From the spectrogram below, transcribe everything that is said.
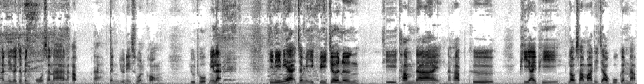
อันนี้ก็จะเป็นโฆษณานะครับ อะ เป็นอยู่ในส่วนของ YouTube นี่แหละ ทีนี้เนี่ยจะมีอีกฟีเจอร์หนึ่งที่ทำได้นะครับ คือ PIP เราสามารถที่จะเอา Google Map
